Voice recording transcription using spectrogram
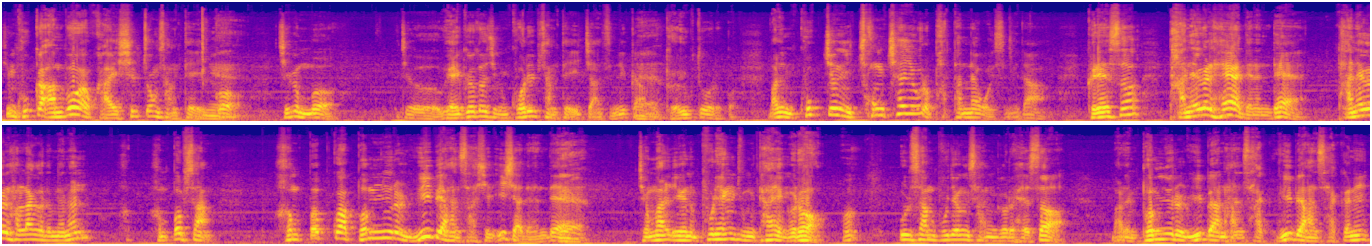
지금 국가 안보가 과히 실종 상태에 있고 예. 지금 뭐 저 외교도 지금 고립 상태에 있지 않습니까? 예. 뭐 교육도 그렇고 말하자면 국정이 총체적으로 파탄나고 있습니다. 그래서 탄핵을 해야 되는데 탄핵을 하려 그러면은 헌- 헌법상 헌법과 법률을 위배한 사실이 있어야 되는데 예. 정말 이거는 불행 중 다행으로 어? 울산 부정선거로 해서 말하면 법률을 위배한 한 사, 위배한 사건이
